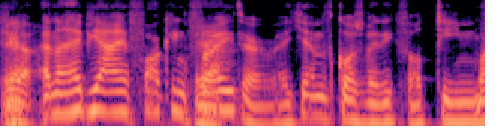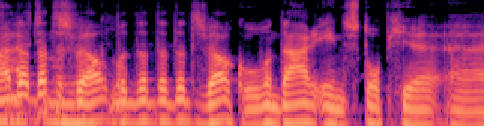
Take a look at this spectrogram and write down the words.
Ja. En dan heb jij een fucking Ja. freighter, weet je. En dat kost, weet ik wel, 10, Maar dat, dat, is 15 wel, dat, dat, dat is wel cool, want daarin stop je eh,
